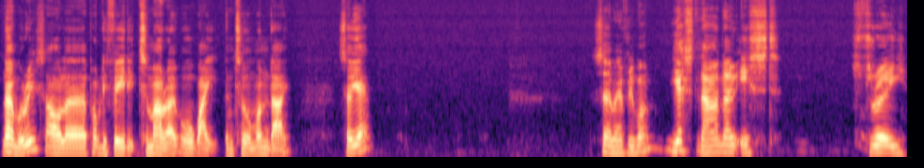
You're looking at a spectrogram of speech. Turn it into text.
no worries. I'll uh, probably feed it tomorrow or wait until Monday. So yeah. So everyone, yesterday I noticed three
